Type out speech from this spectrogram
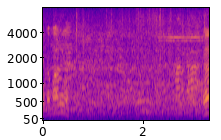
இதை பாருங்க ஆ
